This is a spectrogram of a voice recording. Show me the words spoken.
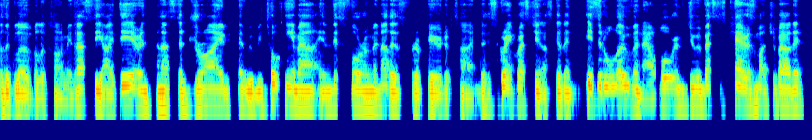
for the global economy. That's the idea, and, and that's the drive that we've been talking about in this forum and others for a period of time. But it's a great question, Oscar. Then, is it all over now, or do investors care as much about it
